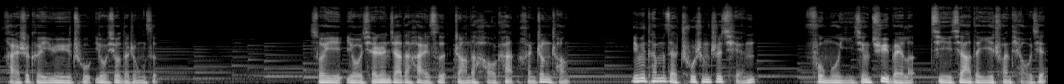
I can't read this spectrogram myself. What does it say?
还是可以孕育出优秀的种子。所以，有钱人家的孩子长得好看很正常，因为他们在出生之前。父母已经具备了极佳的遗传条件。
